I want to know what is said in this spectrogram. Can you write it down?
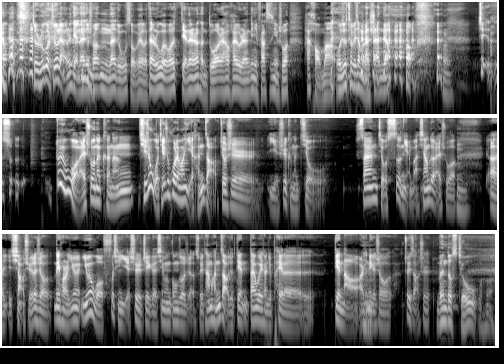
就如果只有两个人点赞，就说嗯，那就无所谓了。但如果我点的人很多，然后还有人给你发私信说还好吗？我就特别想把它删掉。嗯，这是。对于我来说呢，可能其实我接触互联网也很早，就是也是可能九三九四年吧，相对来说，嗯呃，小学的时候那会儿，因为因为我父亲也是这个新闻工作者，所以他们很早就电单位上就配了电脑，而且那个时候最早是 Windows 九五是吧？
